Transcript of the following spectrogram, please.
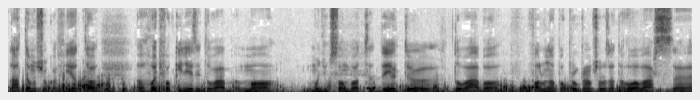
Láttam, sok a fiatal. Hogy fog kinézni tovább? Ma mondjuk szombat déltől tovább a falunapok programsorozata. Hova vársz, eh,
